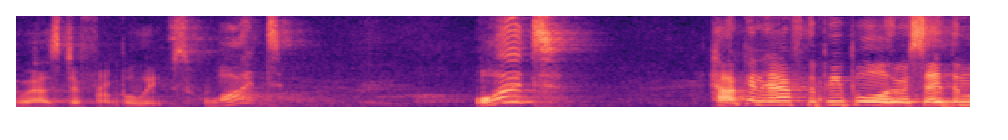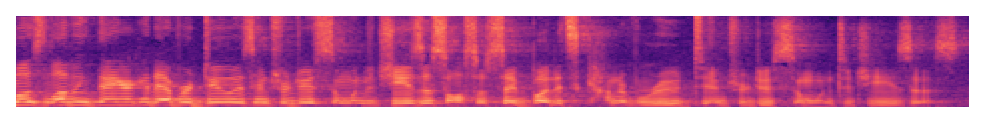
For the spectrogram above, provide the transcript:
who has different beliefs. What? What? How can half the people who say the most loving thing I could ever do is introduce someone to Jesus also say, but it's kind of rude to introduce someone to Jesus?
